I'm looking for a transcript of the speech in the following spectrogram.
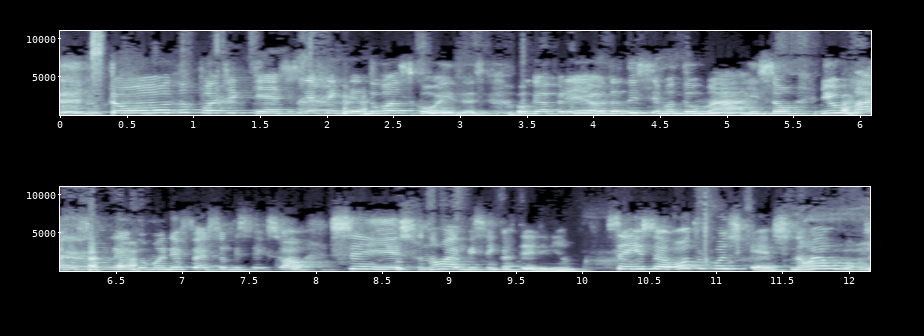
Hoje. Todo podcast sempre tem que ter duas coisas. O Gabriel dando em cima do Marrison e o Marrison lendo o manifesto bissexual. Sem isso, não é bi sem carteirinha. Sem isso é outro podcast, não é o nosso.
